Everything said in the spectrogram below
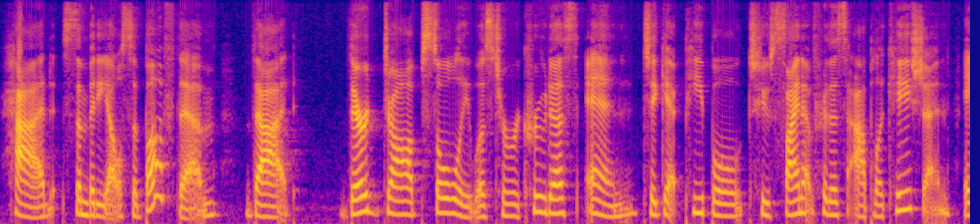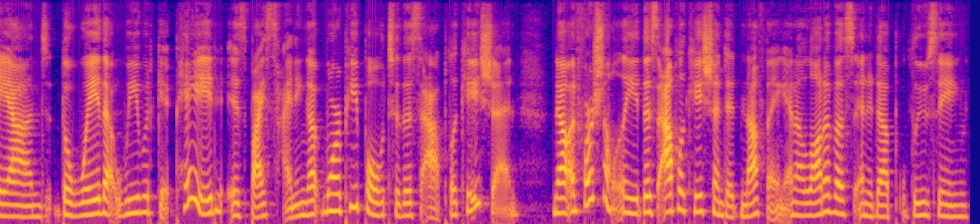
had somebody else above them that their job solely was to recruit us in to get people to sign up for this application. And the way that we would get paid is by signing up more people to this application. Now, unfortunately, this application did nothing, and a lot of us ended up losing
